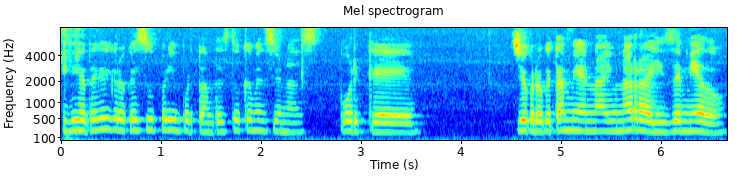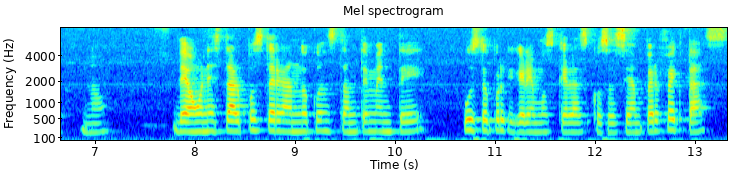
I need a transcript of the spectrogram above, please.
Y fíjate que creo que es súper importante esto que mencionas, porque yo creo que también hay una raíz de miedo, ¿no? De aún estar postergando constantemente, justo porque queremos que las cosas sean perfectas.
